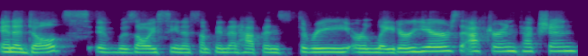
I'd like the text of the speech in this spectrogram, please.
In adults, it was always seen as something that happens three or later years after infection.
